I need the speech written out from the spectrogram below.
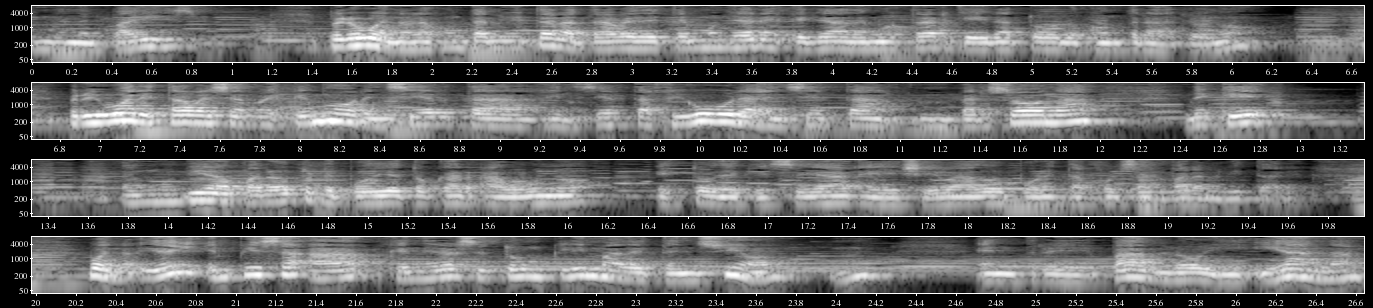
en el país. Pero bueno, la Junta Militar a través de este mundial quería demostrar que era todo lo contrario, ¿no? Pero igual estaba ese resquemor en, cierta, en ciertas figuras, en ciertas personas, de que en un día para otro le podía tocar a uno esto de que sea eh, llevado por estas fuerzas paramilitares. Bueno, y ahí empieza a generarse todo un clima de tensión entre Pablo y, Ana.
